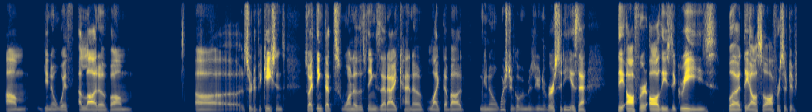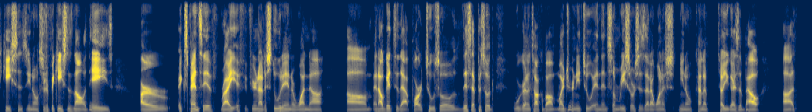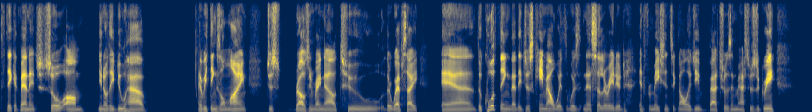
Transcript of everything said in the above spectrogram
um you know with a lot of um uh certifications. So I think that's one of the things that I kind of liked about, you know, Western Governors University is that they offered all these degrees, but they also offer certifications. You know, certifications nowadays are expensive, right? If if you're not a student or whatnot. Um, and I'll get to that part too. So this episode, we're gonna talk about my journey too, and then some resources that I want to, you know, kind of tell you guys about uh, to take advantage. So, um, you know, they do have everything's online. Just browsing right now to their website. And the cool thing that they just came out with was an accelerated information technology bachelor's and master's degree.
